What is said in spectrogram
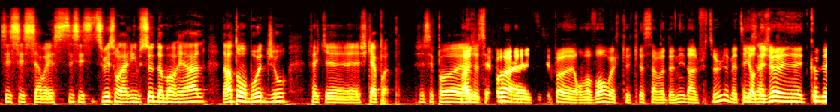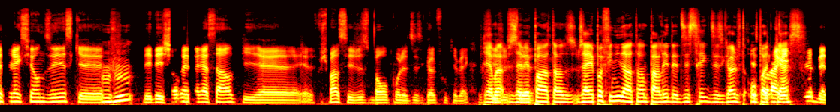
C'est, situé sur la rive sud de Montréal, dans ton bout, Joe. Fait que je capote. Je sais pas. euh, Ouais, je sais pas, euh, je sais pas, on va voir où est-ce que, que ça va donner dans le futur. là, Mais tu sais, ils ont déjà une coupe de sélection de disques, euh, mhm. des, des choses intéressantes, puis euh, je pense que c'est juste bon pour le disc golf au Québec. Vraiment, juste, vous avez euh, pas entendu, vous avez pas fini d'entendre parler de District Disc Golf au podcast. mais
